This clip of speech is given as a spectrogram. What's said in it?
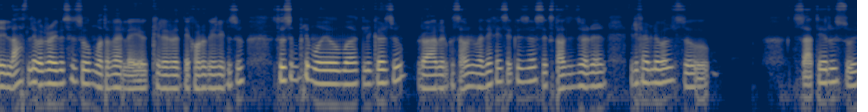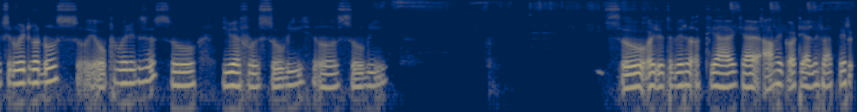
नै लास्ट लेभल रहेको छ सो म तपाईँहरूलाई यो खेलेर देखाउन गइरहेको छु। सो सिम्पली म योमा क्लिक गर्छु र हामीहरूको साउन्डमा देखाइसकेको छ six thousand seven hundred eighty five level so साथीहरू सो एकछिन वेट गर्नुहोस्। सो यो ओपन भइरहेको छ। सो युएफओ सोमी सोमी सो अहिले त मेरो के आयो के आयो आफै कटिहाल्यो साथीहरू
